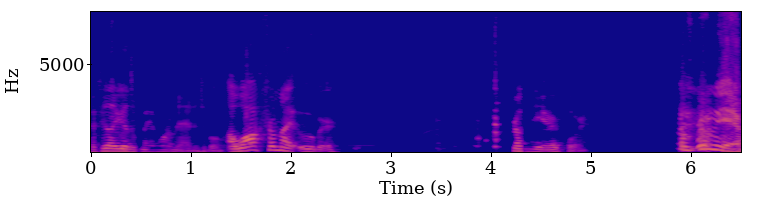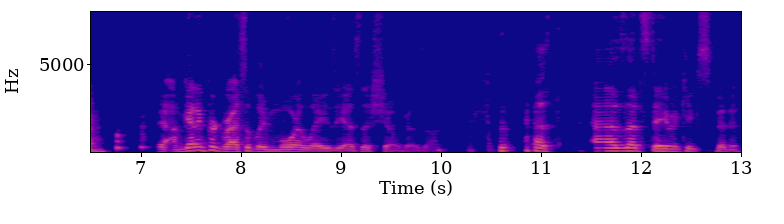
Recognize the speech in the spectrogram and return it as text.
I feel like it's way more manageable. I'll walk from my Uber from the airport. From the air. Yeah, I'm getting progressively more lazy as this show goes on. as as that statement keeps spinning.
